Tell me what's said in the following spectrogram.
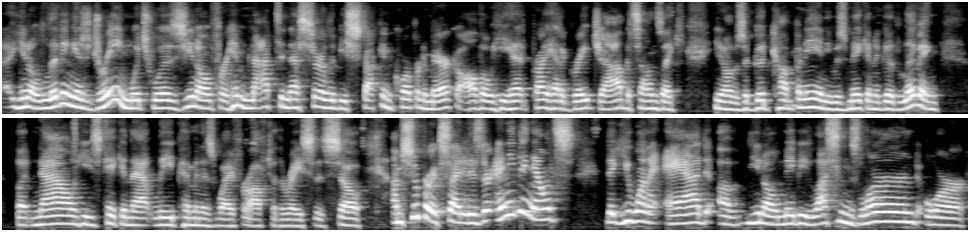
uh, you know, living his dream, which was, you know, for him not to necessarily be stuck in corporate America, although he had probably had a great job. It sounds like, you know, it was a good company and he was making a good living but now he's taken that leap. Him and his wife are off to the races. So I'm super excited. Is there anything else that you want to add of you know maybe lessons learned or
